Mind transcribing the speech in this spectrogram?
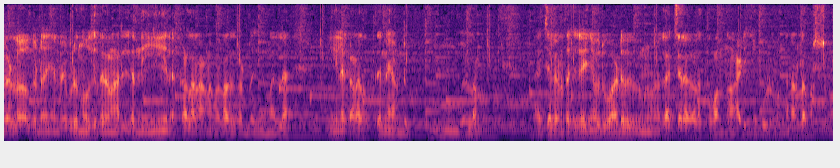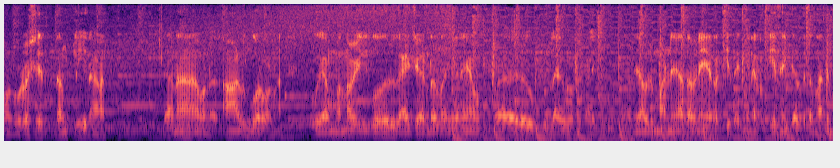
വെള്ളമൊക്കെ ഉണ്ട് കഴിഞ്ഞാൽ ഇവിടെ നോക്കി തന്നെ നല്ല നീല കളറാണ് വെള്ളം കണ്ടു കഴിഞ്ഞാൽ നല്ല നീല കളർ തന്നെയുണ്ട് ഉം, വെള്ളം അത് ചിലയിടത്തൊക്കെ കഴിഞ്ഞാൽ ഒരുപാട് ഉം, കച്ചറകളൊക്കെ വന്ന് അടിഞ്ഞു കൂടും അങ്ങനെയുള്ള പ്രശ്നങ്ങളുണ്ട് ഇവിടെ പക്ഷേ എല്ലാം ക്ലീനാണ് ഇതാണ് ആ- ആളും കുറവാണ് അപ്പോൾ ഞാൻ വന്ന വഴിക്ക് ഒരു കാഴ്ച കണ്ടെന്ന് ഇവനെ ഒരു പിള്ളേർ കൊണ്ട് കളിക്കും. അവർ മണ്ണിനകത്ത് അവനെ ഇറക്കിയത്. എങ്ങനെ ഇറക്കിയെന്ന് എനിക്കറിയത്തില്ല എന്നാലും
